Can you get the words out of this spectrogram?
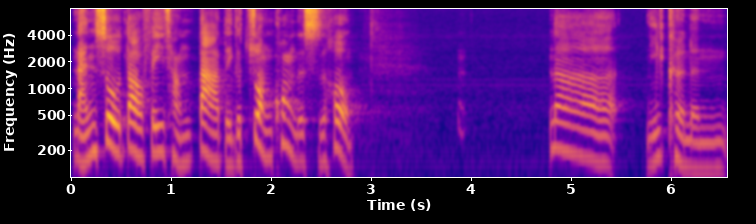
难受到非常大的一个状况的时候，那你可能。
